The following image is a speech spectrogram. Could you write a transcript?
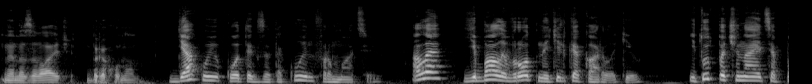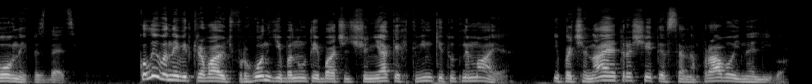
не називають брехуном. Дякую, котик, за таку інформацію. Але їбали в рот не тільки карликів. І тут починається повний пиздець. Коли вони відкривають фургон, їбанутий бачить, що ніяких твінки тут немає, і починає трощити все направо і наліво.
